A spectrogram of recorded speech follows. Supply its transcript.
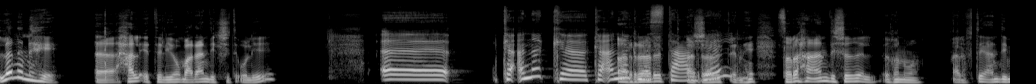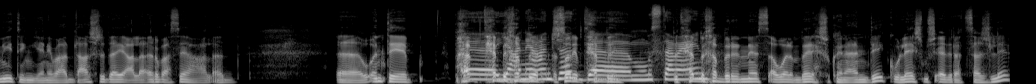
لننهي آه، حلقة اليوم. بعد عندك شي تقولي؟ أه كأنك كأنك قررت مستعجل. قررت انهي صراحة عندي شغل غنوة عرفتي؟ عندي meeting يعني بعد عشر دقايق على ربع ساعة على القد. آه وأنت بحب أه بتحبي يعني خبر عن سوري جد بتحبي آه، مستمعين. بتحبي خبر الناس أول امبارح شو كان عندك وليش مش قادرة تسجلي؟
